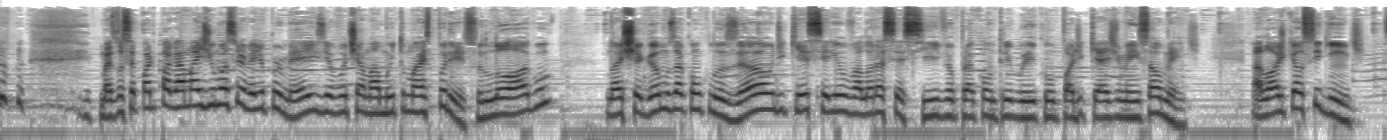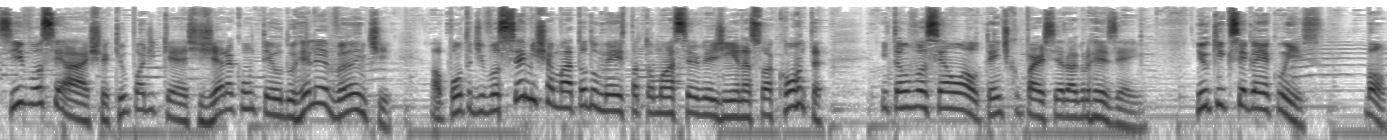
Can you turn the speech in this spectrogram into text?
Mas você pode pagar mais de uma cerveja por mês e eu vou te amar muito mais por isso. Logo, nós chegamos à conclusão de que esse seria um valor acessível para contribuir com o podcast mensalmente. A lógica é o seguinte: se você acha que o podcast gera conteúdo relevante ao ponto de você me chamar todo mês para tomar uma cervejinha na sua conta, então você é um autêntico parceiro agro-resenho. E o que, que você ganha com isso? Bom,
